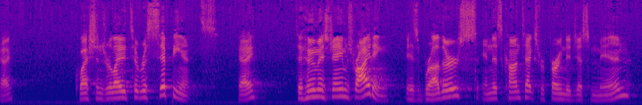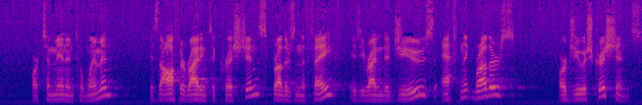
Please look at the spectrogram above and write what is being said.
Okay? Questions related to recipients. Okay? To whom is James writing? His brothers, in this context, referring to just men or to men and to women? Is the author writing to Christians, brothers in the faith? Is he writing to Jews, ethnic brothers, or Jewish Christians?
